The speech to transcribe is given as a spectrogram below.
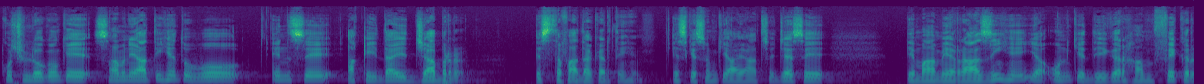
کچھ لوگوں کے سامنے آتی ہیں تو وہ ان سے عقیدہ جبر استفادہ کرتے ہیں اس قسم کی آیات سے۔ جیسے امام راضی ہیں یا ان کے دیگر ہم فکر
